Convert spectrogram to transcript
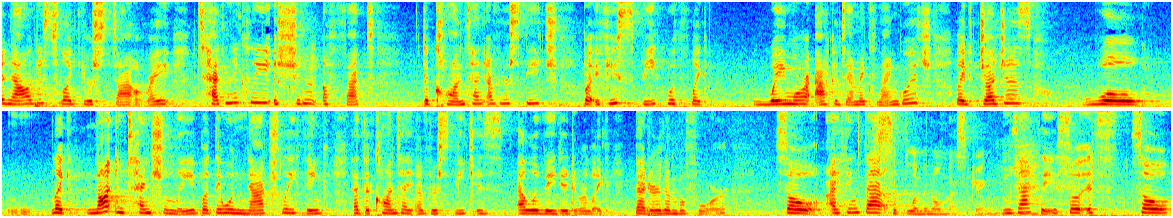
analogous to like your style right technically it shouldn't affect the content of your speech but if you speak with like way more academic language like judges will like not intentionally but they will naturally think that the content of your speech is elevated or like better than before so i think that Subliminal messaging. Exactly. So it's so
